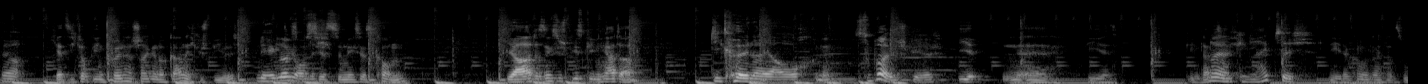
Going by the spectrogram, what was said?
Ja. Jetzt, ich glaube, gegen Köln hat Schalke noch gar nicht gespielt. Nee, glaube ich Das auch muss nicht. jetzt demnächst jetzt kommen. Ja, das nächste Spiel ist gegen Hertha. Die Kölner ja auch. Ne? Super gespielt. Ihr, ne, wie jetzt? Gegen Leipzig? Naja, gegen Leipzig. Nee, da kommen wir gleich dazu.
